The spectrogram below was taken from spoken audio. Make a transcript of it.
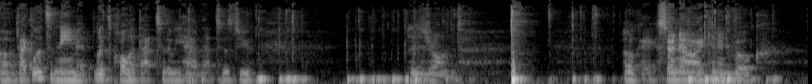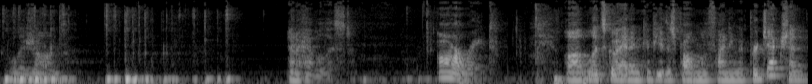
Uh, in fact, let's name it. Let's call it that so that we have that. So let's do Legendre. Okay, so now I can invoke Legendre. And I have a list. All right. Uh, let's go ahead and compute this problem of finding the projection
